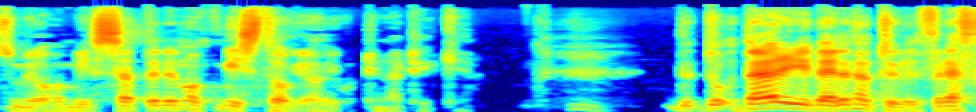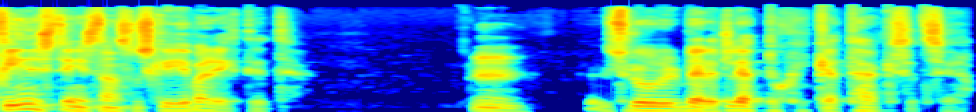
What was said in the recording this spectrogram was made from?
som jag har missat eller något misstag jag har gjort i en artikel. Mm. D där är det väldigt naturligt, för där finns det ingenstans att skriva riktigt. Mm. Så då är det väldigt lätt att skicka tack, så att säga.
